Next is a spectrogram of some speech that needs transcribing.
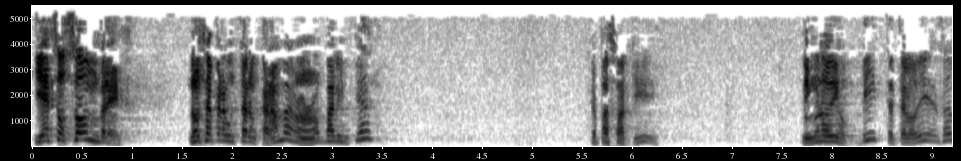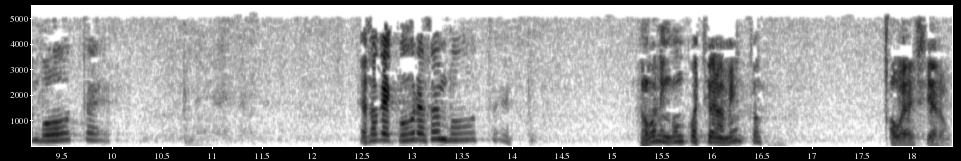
Y esos hombres no se preguntaron, caramba, ¿no nos va a limpiar? ¿Qué pasó aquí? Ninguno dijo, viste, te lo dije, eso es embuste. Eso que cubre, eso es embuste. No hubo ningún cuestionamiento. Obedecieron.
